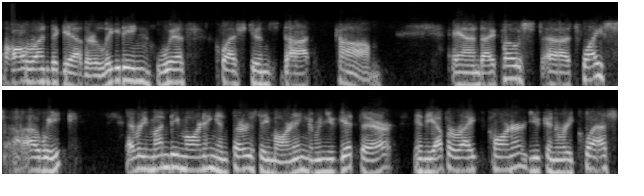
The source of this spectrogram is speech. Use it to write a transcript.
All run together, leadingwithquestions.com. And I post uh, twice a week, every Monday morning and Thursday morning. And when you get there, in the upper right corner, you can request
